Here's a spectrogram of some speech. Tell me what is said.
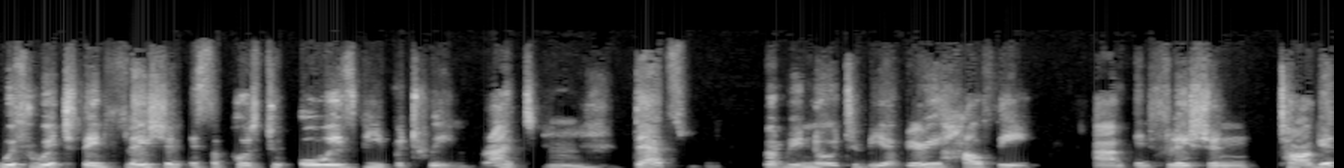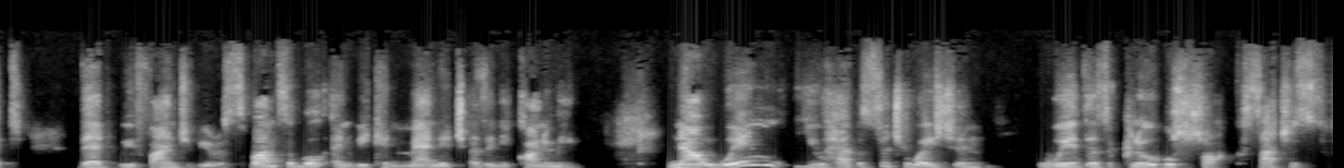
with which the inflation is supposed to always be between, right? Mm. That's what we know to be a very healthy um, inflation target that we find to be responsible and we can manage as an economy. Now, when you have a situation where there's a global shock, such as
